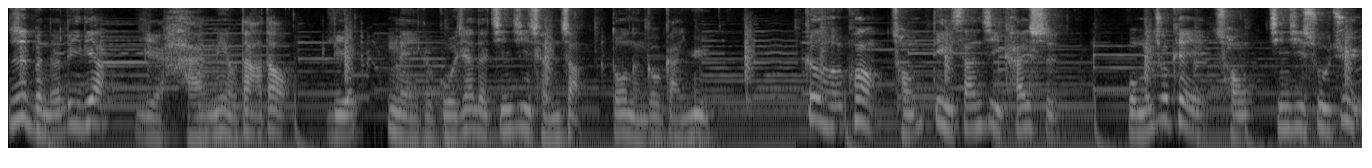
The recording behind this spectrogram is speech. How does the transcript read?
日本的力量也还没有大到连每个国家的经济成长都能够干预，更何况从第三季开始，我们就可以从经济数据，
